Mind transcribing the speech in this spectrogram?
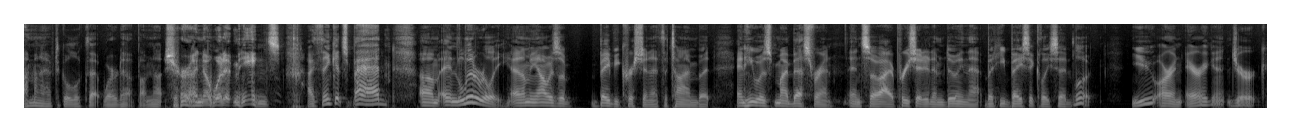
I'm gonna have to go look that word up. I'm not sure I know what it means. I think it's bad. Um, and literally, and I mean, I was a baby Christian at the time, but and he was my best friend, and so I appreciated him doing that. But he basically said, "Look, you are an arrogant jerk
